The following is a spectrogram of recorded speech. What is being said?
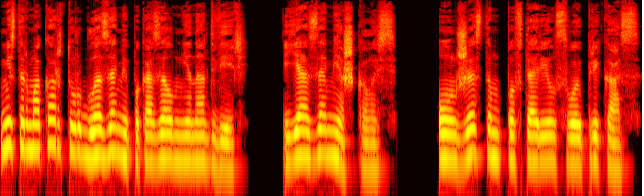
мистер МакАртур глазами показал мне на дверь. Я замешкалась. Он жестом повторил свой приказ.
